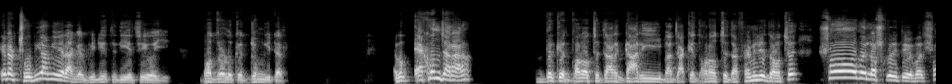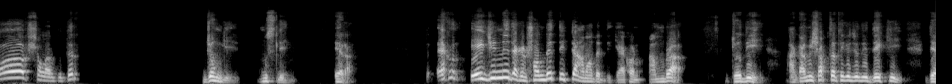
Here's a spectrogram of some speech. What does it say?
এটার ছবি আমি এর আগের ভিডিওতে দিয়েছি ওই ভদ্রলোকের জঙ্গিটার। এবং এখন যারা দেখে ধরা হচ্ছে, যার গাড়ি বা যাকে ধরা হচ্ছে, যার ফ্যামিলি ধরা হচ্ছে সব ওই লস্করি তো এবার সব সালারপুতের জঙ্গি, মুসলিম এরা। এখন এই জন্যই দেখেন সন্দেহ তীরটা আমাদের দিকে। এখন আমরা যদি আগামী সপ্তাহ থেকে যদি দেখি যে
